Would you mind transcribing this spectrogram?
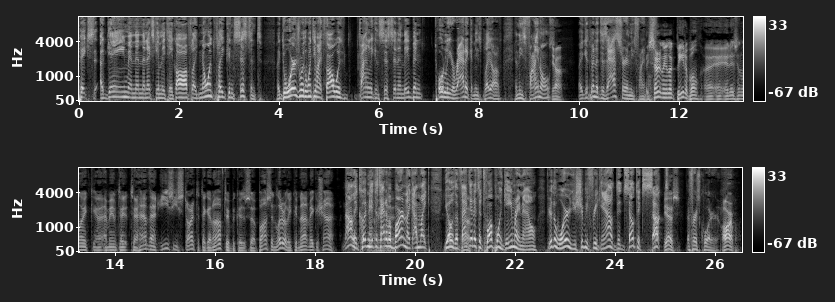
picks a game, and then the next game they take off. Like no one's played consistent. Like the Warriors were the one team I thought was finally consistent, and they've been totally erratic in these playoffs and these finals. Yeah. Like it's been a disaster in these finals. They certainly look beatable. Uh, it isn't like uh, I mean to to have that easy start that they got off to because uh, Boston literally could not make a shot. No, they couldn't hit the I side mean, of a uh, barn. Like I'm like, yo, the fact that it's a 12 point game right now. If you're the Warriors, you should be freaking out. The Celtics sucked. Yes, the first quarter. horrible.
